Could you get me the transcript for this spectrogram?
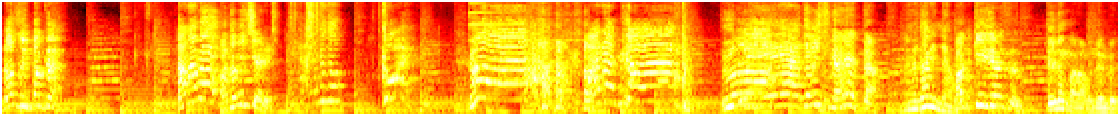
ラスト1パック頼む。あと1やで何が足りんねんこれ。パッケージのやつ出とんかなもう全部。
